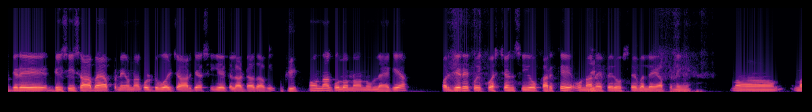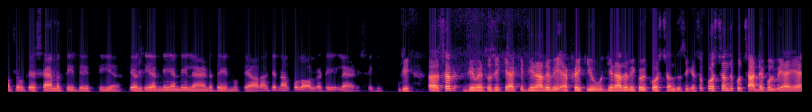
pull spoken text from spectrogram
ਜਿਹੜੇ ਡੀਸੀ ਸਾਹਿਬ ਹੈ ਆਪਣੇ ਉਹਨਾਂ ਕੋਲ ਡੂਅਲ ਚਾਰਜ ਹੈ ਸੀਏ ਕਲਾਡਾ ਦਾ ਵੀ ਉਹਨਾਂ ਕੋਲ ਉਹਨਾਂ ਨੂੰ ਲੈ ਗਿਆ ਪਰ ਜਿਹੜੇ ਕੋਈ ਕੁਐਸਚਨ ਸੀ ਉਹ ਕਰਕੇ ਉਹਨਾਂ। ਨੇ ਫਿਰ ਉਸੇ ਵੱਲੇ ਆਪਣੀ ਮਤਲਬ ਕਿ ਸਹਿਮਤੀ ਦੇ ਦਿੱਤੀ ਹੈ ਕਿ ਜੀ। ਅਸੀਂ ਇੰਨੀ ਇੰਨੀ ਲੈਂਡ ਦੇਣ ਨੂੰ ਤਿਆਰ ਆ ਜਿਨ੍ਹਾਂ ਕੋਲ ਆਲਰੇਡੀ ਲੈਂਡ ਸੀਗੀ ਸਰ ਜਿਵੇਂ ਤੁਸੀਂ ਕਿਹਾ ਕਿ ਜਿਨ੍ਹਾਂ ਦੇ ਵੀ ਐਫਏਕਿਊ ਜਿਨ੍ਹਾਂ ਦੇ ਵੀ ਕੋਈ ਕੁਐਸਚਨਸ ਸੀਗੇ ਸੋ ਕੁਐਸਚਨਸ ਕੁਝ ਸਾਡੇ ਕੋਲ ਵੀ ਆਏ ਹੈ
